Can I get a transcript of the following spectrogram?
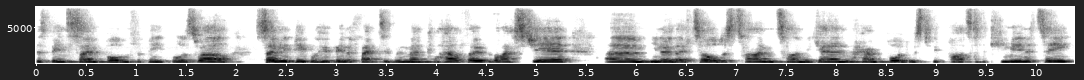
has been so important for people as well. So many people who've been affected with mental health over the last year. Um, you know, they've told us time and time again how important it was to be part of the community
